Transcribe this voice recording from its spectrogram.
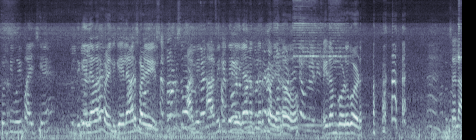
कोणती मूवी पाहायची आहे ते गेल्यावर कळेल गेल्यावर कळेल. आम्ही आम्ही तिथे गेल्यानंतर कळेल हो. एकदम गोड गोड. चला.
